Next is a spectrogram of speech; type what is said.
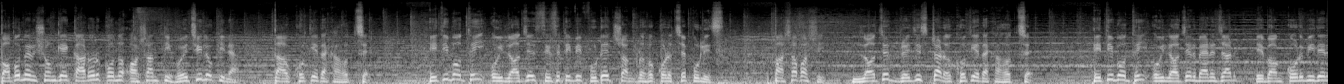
পবনের সঙ্গে কারোর কোনো অশান্তি হয়েছিল কিনা তাও খতিয়ে দেখা হচ্ছে। ইতিমধ্যেই ওই লজের সিসিটিভি ফুটেজ সংগ্রহ করেছে পুলিশ। পাশাপাশি লজের রেজিস্টারও খতিয়ে দেখা হচ্ছে। ইতিমধ্যেই ওই লজের ম্যানেজার এবং কর্মীদের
